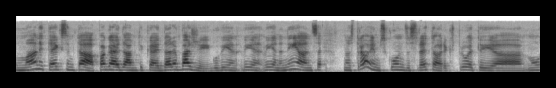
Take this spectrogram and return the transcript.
Un mani, teiksim tā, pagaidām tikai dara bažīgu vien, vien, viena nianse no Straujas kundzes retorikas, proti, uh, mū,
